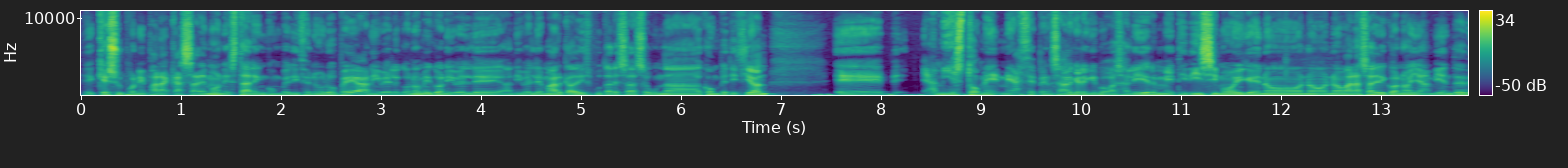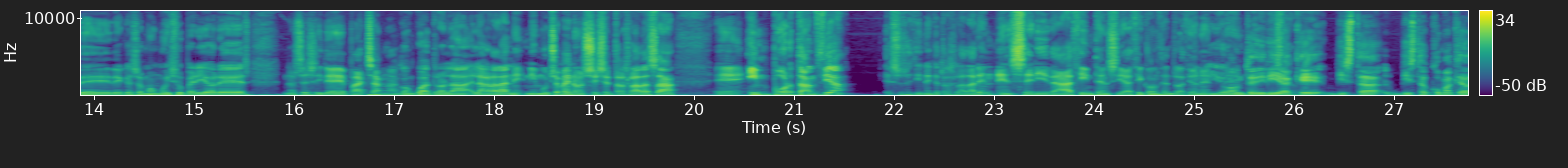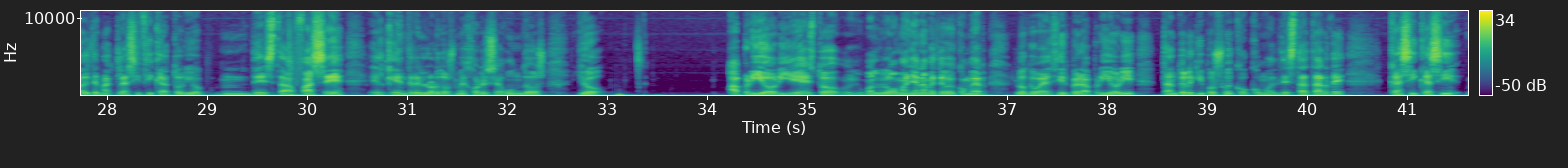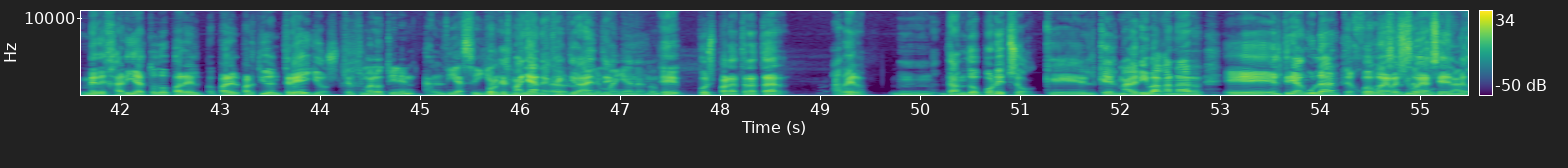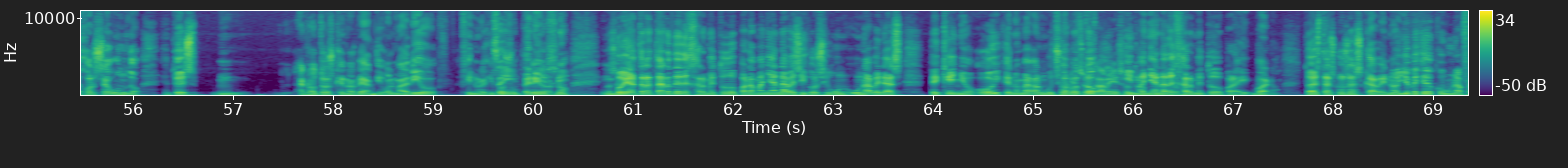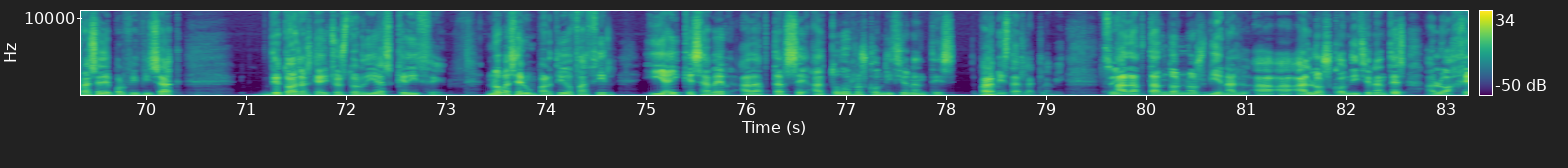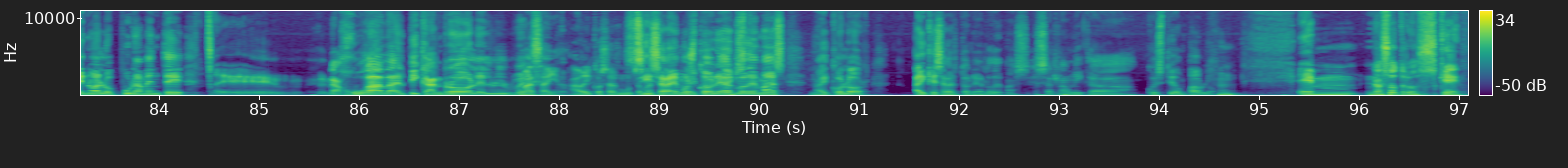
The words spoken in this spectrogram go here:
eh, que supone para Casa de Mon estar en competición europea a nivel económico, a nivel de, a nivel de marca, de disputar esa segunda competición. Eh, a mí esto me, hace pensar que el equipo va a salir metidísimo y que no, no, no van a salir con hoy ambiente de, que somos muy superiores. No sé si de pachanga con cuatro la, la grada, ni, mucho menos. Si se traslada esa eh, importancia, eso se tiene que trasladar en, en seriedad, intensidad y concentración. en, Yo en te diría que, vista, vista cómo ha quedado el tema clasificatorio mm, de esta fase, el que entren los dos mejores segundos, yo a priori, ¿eh? esto igual luego mañana me tengo que comer lo que voy a decir, pero a priori, tanto el equipo sueco como el de esta tarde, casi casi me dejaría todo para el, para el partido entre ellos. Que encima lo tienen al día siguiente. Porque es mañana, Claro, lo tienen efectivamente. mañana, ¿no? Eh, pues para tratar, a ver, dando por hecho que el, que el Madrid va a ganar eh, el triangular, pues voy a ver si voy a ser el mejor segundo. Entonces, mm, a nosotros que nos vean, digo el Madrid, o, en fin, un equipo Sí, superior, sí. ¿no? Voy a tratar de dejarme todo para mañana, a ver si consigo un, una veras pequeño hoy, que no me hagan mucho roto, y mañana punto. dejarme todo por ahí. Bueno, todas estas cosas caben, ¿no? Yo me quedo con una frase de Porfi Fisac, de todas las que ha dicho estos días, que dice, no va a ser un partido fácil y hay que saber adaptarse a todos los condicionantes. Para mí esta es la clave. Adaptándonos bien al- a, a- a los condicionantes, a lo ajeno a lo puramente eh, la jugada, el pick and roll, el Más allá. Hay cosas mucho si más allá. sabemos torear lo demás, no hay color. Hay que saber torear lo demás. Esa es la única cuestión, Pablo. Hmm. Em, Nosotros, ¿qué?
